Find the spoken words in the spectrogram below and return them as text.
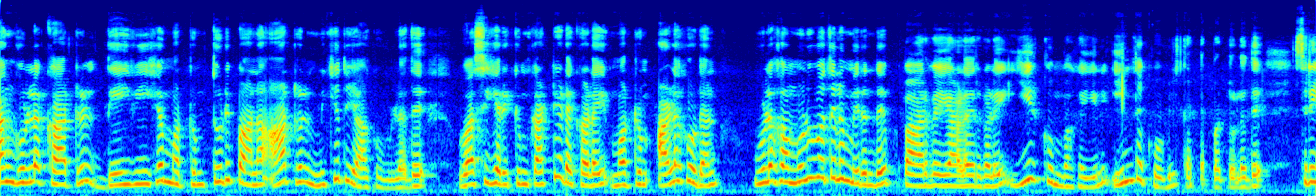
அங்குள்ள காற்றில் தெய்வீக மற்றும் துடிப்பான ஆற்றல் மிகுதியாக உள்ளது. வசீகரிக்கும் கட்டிடக்கலை மற்றும் அழகுடன் உலகம் முழுவதிலும் இருந்து பார்வையாளர்களை ஈர்க்கும் வகையில் இந்த கோவில் கட்டப்பட்டுள்ளது. ஸ்ரீ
